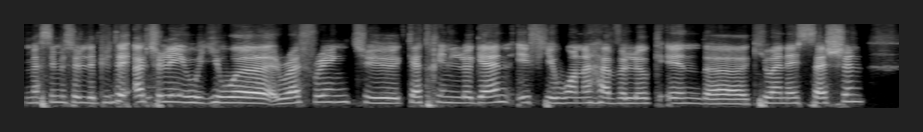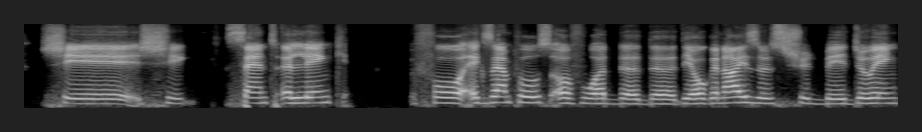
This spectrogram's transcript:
merci, Monsieur le député. Actually, you, you were referring to Catherine Le Guen. If you want to have a look in the Q&A session, she, she sent a link for examples of what the, the, the organizers should be doing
